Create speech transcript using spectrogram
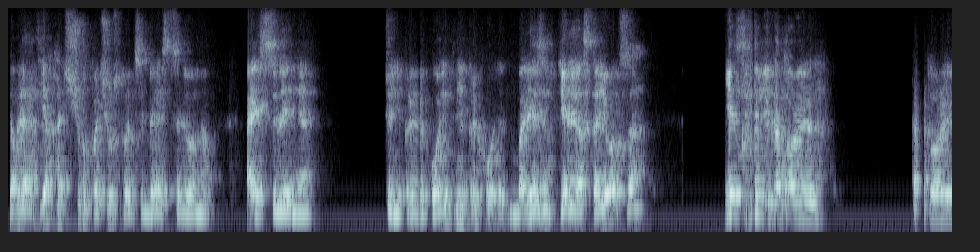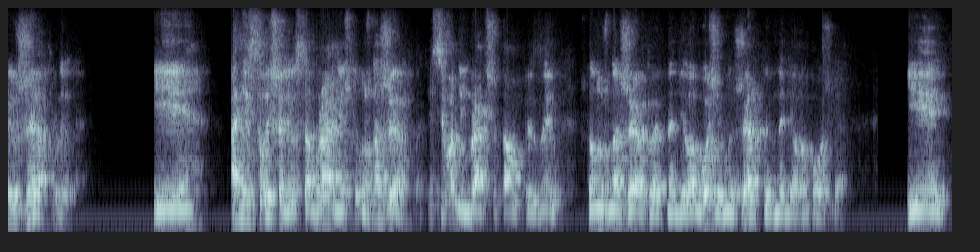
говорят, я хочу почувствовать себя исцеленным, а исцеление все не приходит, не приходит. Болезнь в теле остается. Есть люди, которые, которые жертвуют, и они слышали в собрании, что нужно жертвовать. И сегодня брат считал призыв, что нужно жертвовать на дело Божье. Мы жертвуем на дело Божье. И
